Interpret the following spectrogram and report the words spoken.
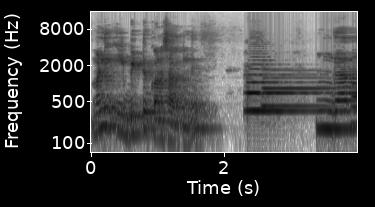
మళ్ళీ ఈ బిట్ కొనసాగుతుంది. గబా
